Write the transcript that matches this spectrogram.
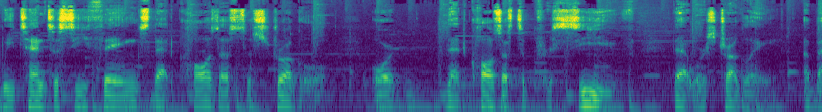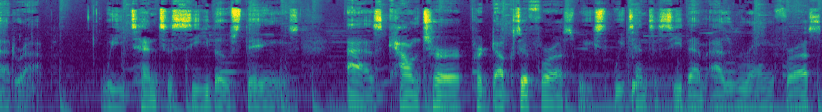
We tend to see things that cause us to struggle or that cause us to perceive that we're struggling a bad rap. We tend to see those things as counterproductive for us. We, we tend to see them as wrong for us.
